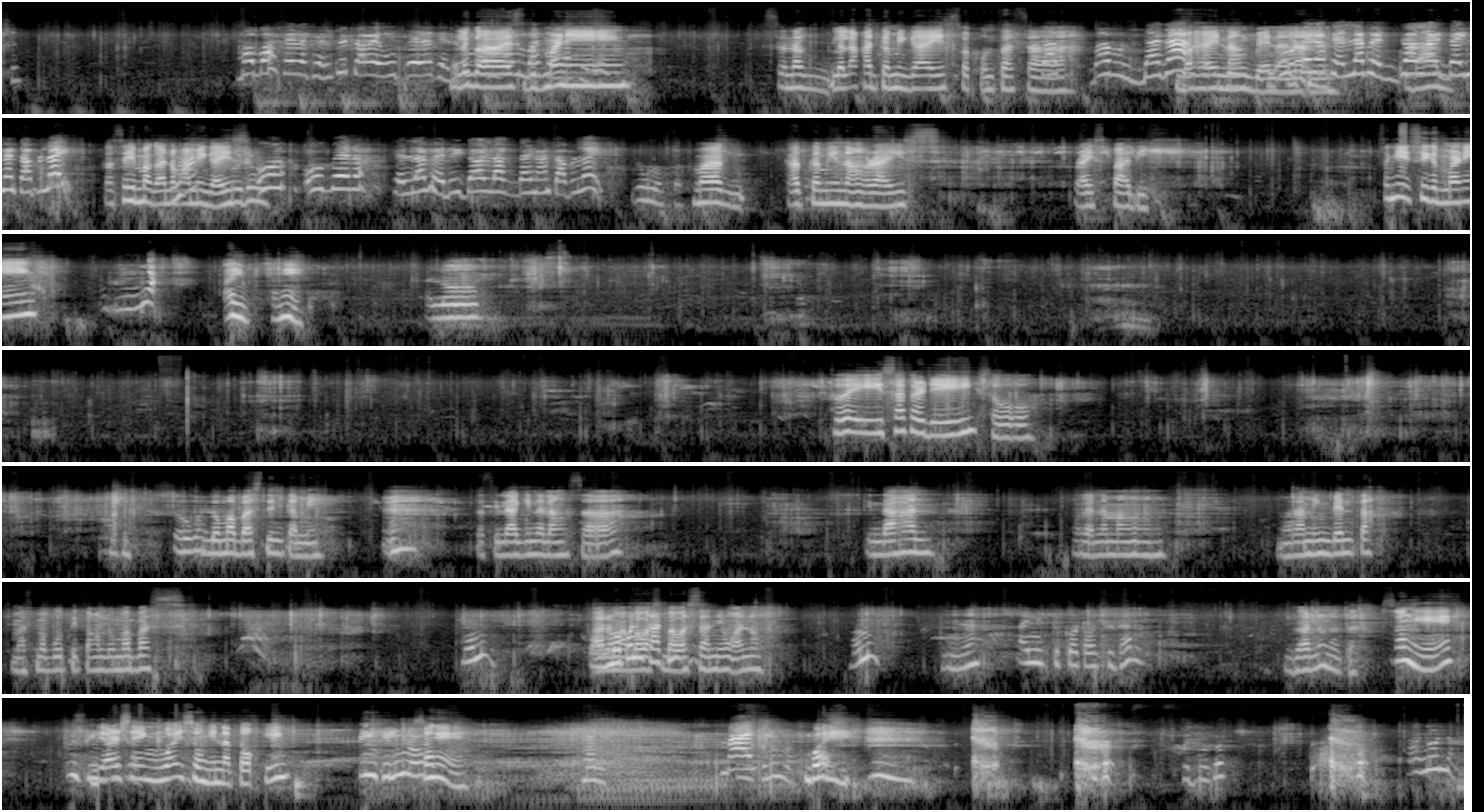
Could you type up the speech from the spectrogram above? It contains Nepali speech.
দেখছেন Hello guys, good morning. So naglalakad kami guys papunta sa bahay ng Benana. Kasi mag-ano kami guys? Mag-cut kami ng rice. Rice paddy. So guys, good morning. Ay, Sangi. Hello. Today is Saturday, so So lumabas din kami. Kasi lagi na lang sa tindahan. Wala namang maraming benta. Mas mabuti pang lumabas Mami. para mabawas-bawasan yung ano. Mami, Hmm? I need to cut also that. Gano'n na ta. Songi, They are saying why Sung in talking? Ping kilom na. Sung. E? Mag. Bye. Kilom. Bye. ano na?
